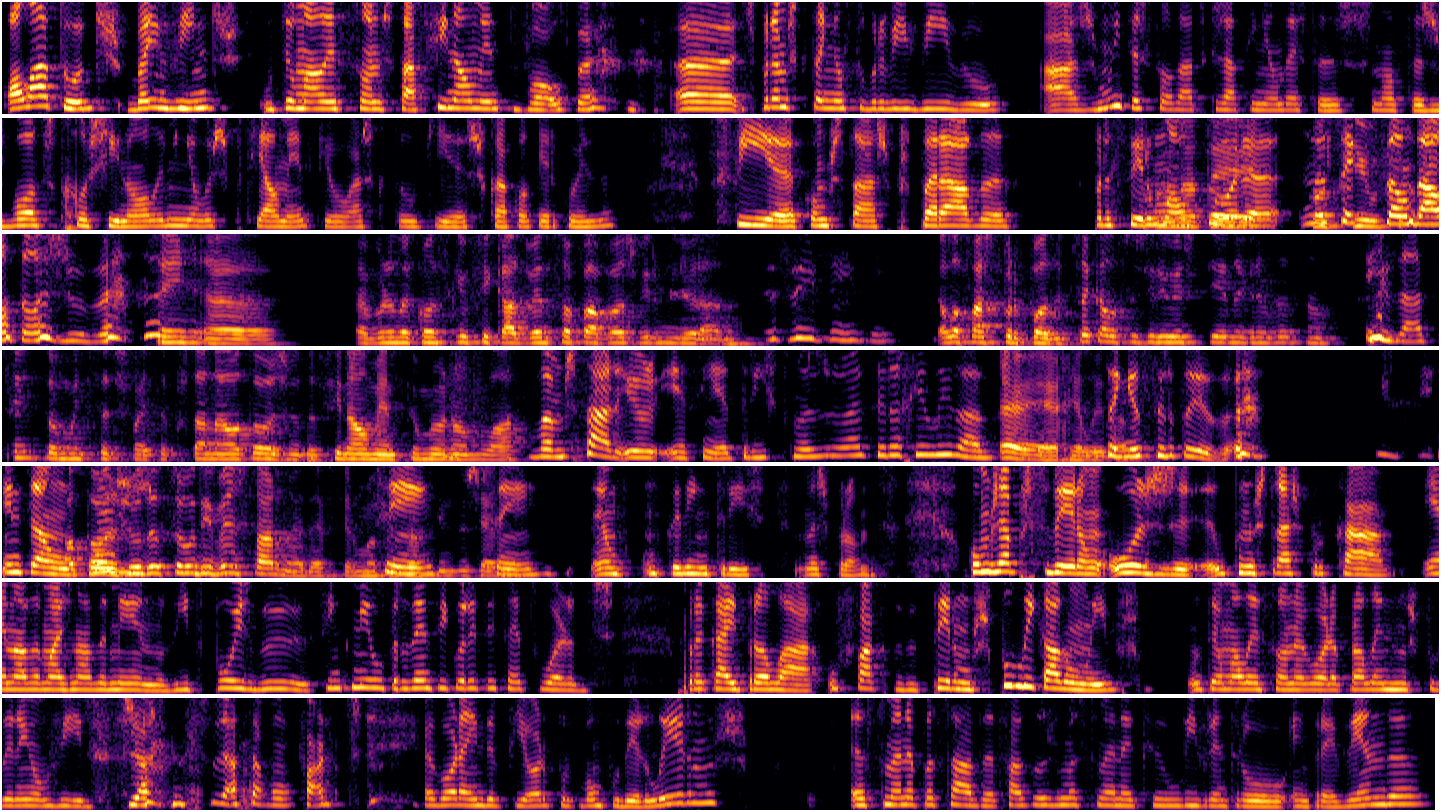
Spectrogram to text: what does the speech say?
Olá a todos, bem-vindos. O Teu Mal é Sono está finalmente de volta. Uh, esperamos que tenham sobrevivido às muitas saudades que já tinham destas nossas vozes de roxinol, a minha hoje especialmente, que eu acho que estou aqui a chocar qualquer coisa. Sofia, como estás? Preparada para ser uma autora na secção da autoajuda? Sim, a, a Bruna conseguiu ficar doente só para a voz vir melhorada. Sim, sim, sim. Ela faz de propósito, é que ela sugeriu este dia na gravação. Exato. Sim, estou muito satisfeita por estar na autoajuda, finalmente o meu nome lá. Vamos estar, eu, é assim, é triste, mas vai ser a realidade. É, é a realidade. Tenho a certeza. Então, Autoajuda, saúde e bem-estar, não é? Deve ser uma coisa Sim, assim do género. sim, é um, um bocadinho triste, mas pronto. Como já perceberam, hoje o que nos traz por cá é nada mais nada menos, e depois de 5.347 words para cá e para lá, o facto de termos publicado um livro, o é Sono agora, para além de nos poderem ouvir, se já, se já estavam fartos, agora ainda pior, porque vão poder ler-nos. A semana passada, faz hoje uma semana que o livro entrou em pré-venda.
